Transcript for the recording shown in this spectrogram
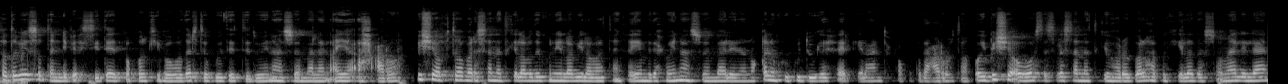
Toddobiyo soddon dhibic sideed boqolkiiba wadarta guud ee dadweynaha somalilan ayaa ah carruur bishii oktoobar sannadkii ayaa madaxweynaha somalilan oo qalinka ku duugay xeerka ilaalinta xuquuqda carruurta. Oo ay bishii agost isla sannadkii hore golaha wakiilada somalilan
